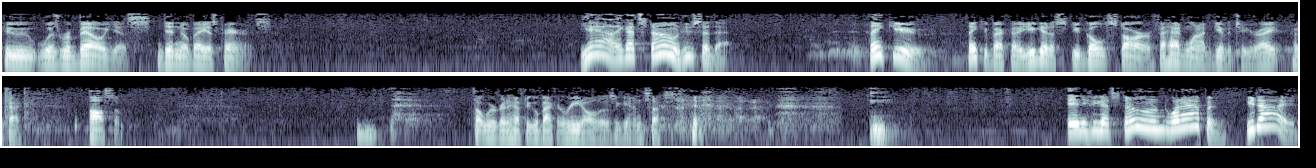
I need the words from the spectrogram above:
who was rebellious, didn't obey his parents? Yeah, they got stoned. Who said that? Thank you. Thank you, Becca. You get a you gold star. If I had one, I'd give it to you, right? Okay. Awesome. Thought we were going to have to go back and read all those again. So. and if you got stoned, what happened? You died,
